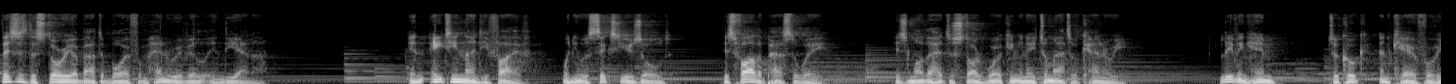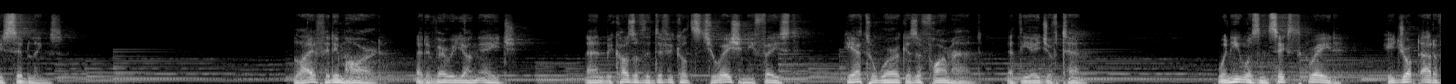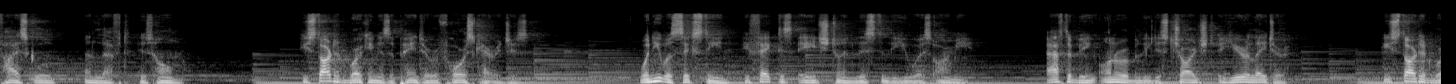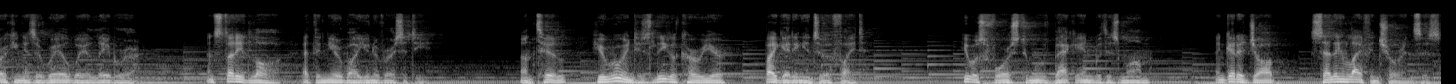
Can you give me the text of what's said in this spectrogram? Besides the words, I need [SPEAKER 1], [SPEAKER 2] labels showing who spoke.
[SPEAKER 1] This is the story about a boy from Henryville, Indiana. In 1895, when he was six years old, his father passed away. His mother had to start working in a tomato cannery, leaving him to cook and care for his siblings. Life hit him hard at a very young age, and because of the difficult situation he faced, he had to work as a farmhand at the age of 10. When he was in sixth grade, he dropped out of high school and left his home. He started working as a painter of horse carriages. When he was 16, he faked his age to enlist in the US Army. After being honorably discharged a year later, he started working as a railway laborer and studied law at the nearby university, until he ruined his legal career by getting into a fight. He was forced to move back in with his mom and get a job selling life insurances.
